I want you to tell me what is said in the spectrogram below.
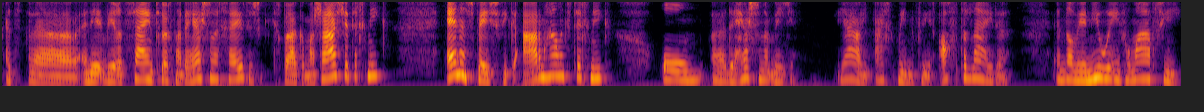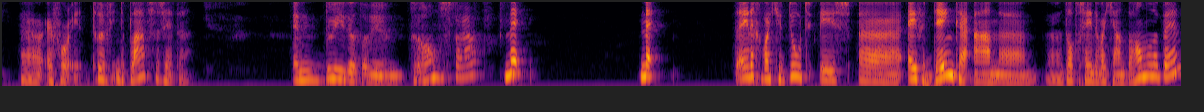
Het, en weer het zijn terug naar de hersenen geeft. Dus ik gebruik een massagetechniek en een specifieke ademhalingstechniek om de hersenen een beetje, ja, eigenlijk min van je af te leiden. En dan weer nieuwe informatie ervoor terug in de plaats te zetten. En doe je dat dan in een trance staat? Nee. Nee. Het enige wat je doet is uh, even denken aan uh, datgene wat je aan het behandelen bent.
